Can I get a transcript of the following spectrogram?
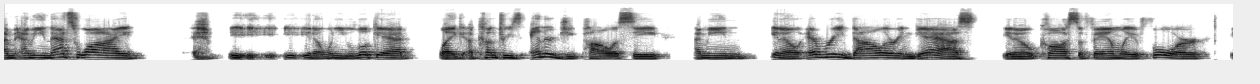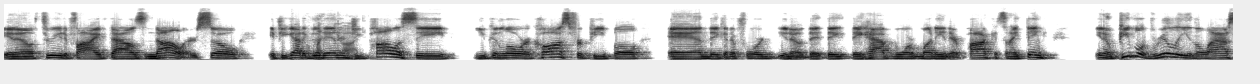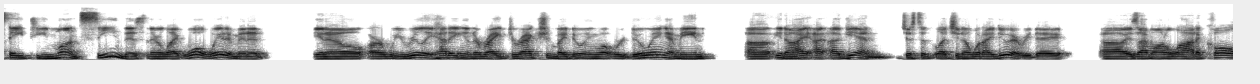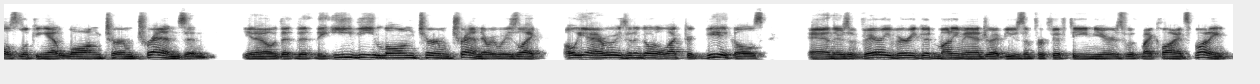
I mean, I mean that's why you know when you look at like a country's energy policy, I mean, you know, every dollar in gas, you know, costs a family of four, you know, three to five thousand dollars. So if you got a oh good oh energy God. policy, you can lower costs for people and they can afford, you know, they, they they have more money in their pockets. And I think, you know, people have really in the last 18 months seen this and they're like, whoa, wait a minute, you know, are we really heading in the right direction by doing what we're doing? I mean, uh, you know, I, I again, just to let you know what I do every day uh, is I'm on a lot of calls looking at long-term trends and you know the the, the EV long-term trend. Everybody's like, oh yeah, everybody's going to go to electric vehicles. And there's a very very good money manager. I've used them for 15 years with my clients' money,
